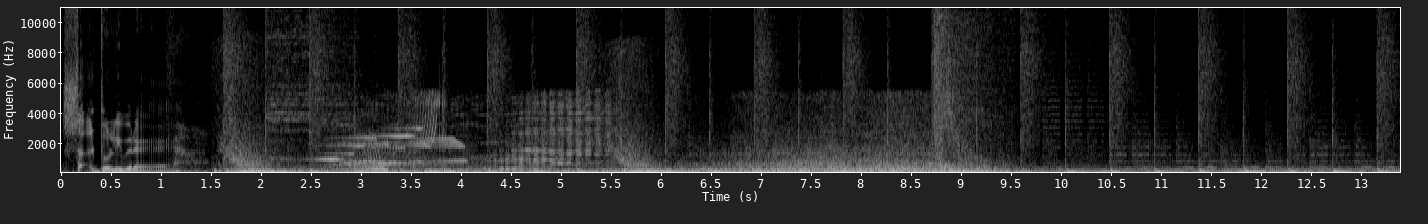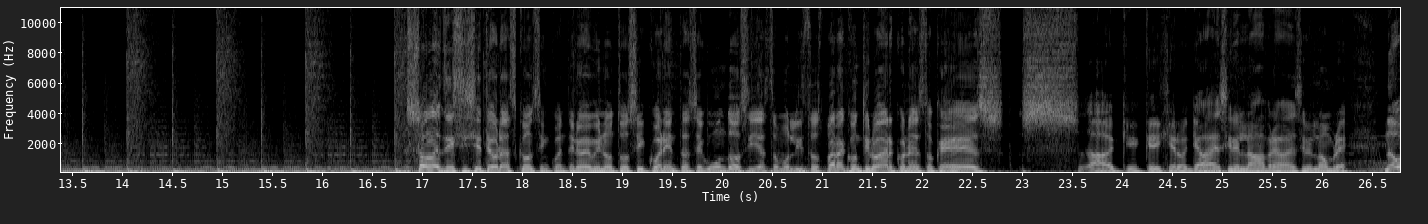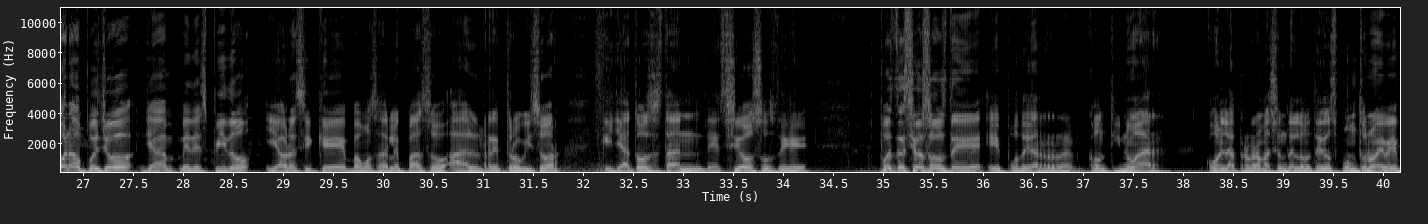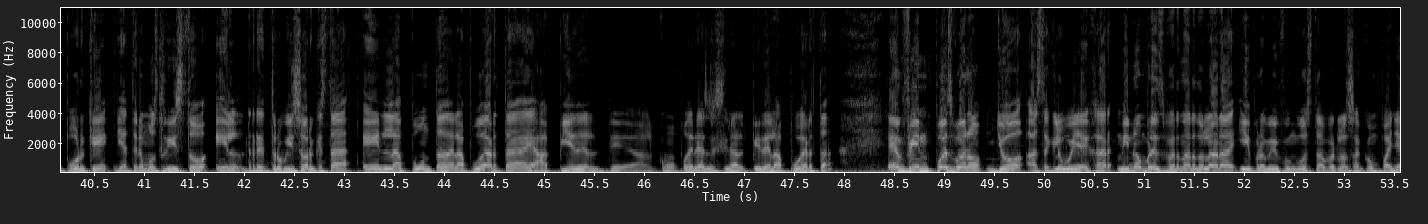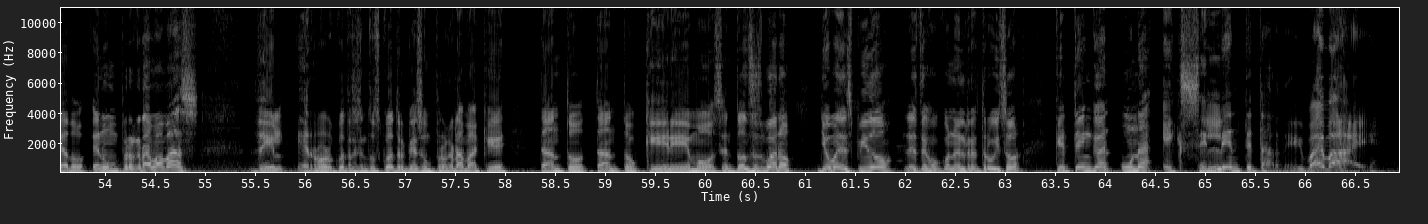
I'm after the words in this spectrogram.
Salto Libre. Son las 17 horas con 59 minutos y 40 segundos y ya estamos listos para continuar con esto que es... Ah, ¿qué, dijeron? Ya va a decir el nombre, va a decir el nombre. No, bueno, pues yo ya me despido y ahora sí que vamos a darle paso al retrovisor, que ya todos están deseosos de... Pues deseosos de eh, poder continuar con la programación del 92.9 porque ya tenemos listo el retrovisor que está en la punta de la puerta, a pie del, de, ¿cómo podrías decir? Al pie de la puerta. En fin, pues bueno, yo hasta aquí lo voy a dejar. Mi nombre es Bernardo Lara y para mí fue un gusto haberlos acompañado en un programa más del Error 404, que es un programa que tanto, tanto queremos. Entonces, bueno, yo me despido, les dejo con el retrovisor. Que tengan una excelente tarde. Bye bye.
